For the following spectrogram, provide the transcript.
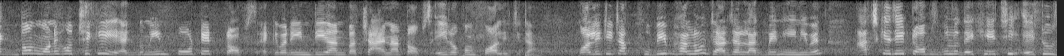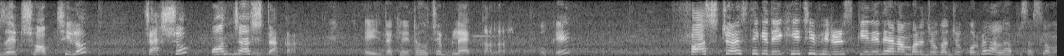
একদম মনে হচ্ছে কি একদম ইম্পোর্টেড টপস একেবারে ইন্ডিয়ান বা চায়না টপস এইরকম কোয়ালিটিটা কোয়ালিটিটা খুবই ভালো যার যার লাগবে নিয়ে নেবেন। আজকে যেই টপসগুলো দেখিয়েছি এ টু জেড সব ছিল চারশো পঞ্চাশ টাকা। এই দেখেন এটা হচ্ছে black colour okay first choice থেকে দেখিয়েছি ভিডিওর স্ক্রিনে দেওয়া নাম্বারে যোগাযোগ করবেন। আল্লাহ হাফিজ আসসালামু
